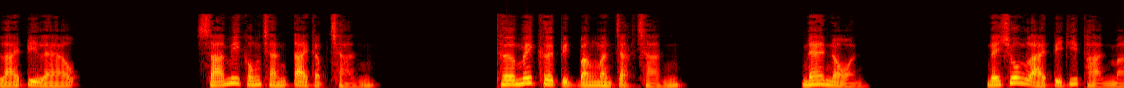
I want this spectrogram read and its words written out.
หลายปีแล้ว สามีของฉันตายกับฉัน เธอไม่เคยปิดบังมันจากฉัน แน่นอน ในช่วงหลายปีที่ผ่านมา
